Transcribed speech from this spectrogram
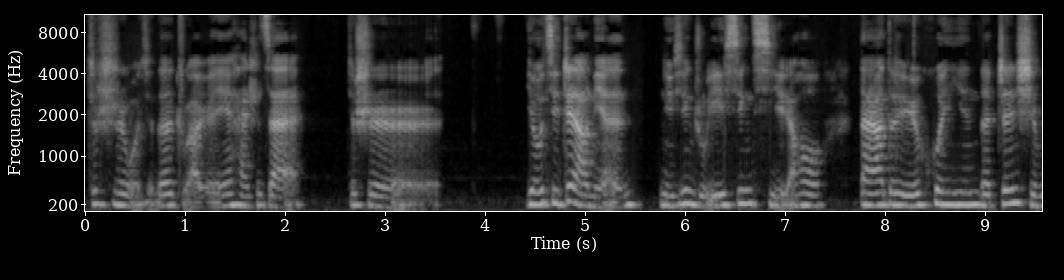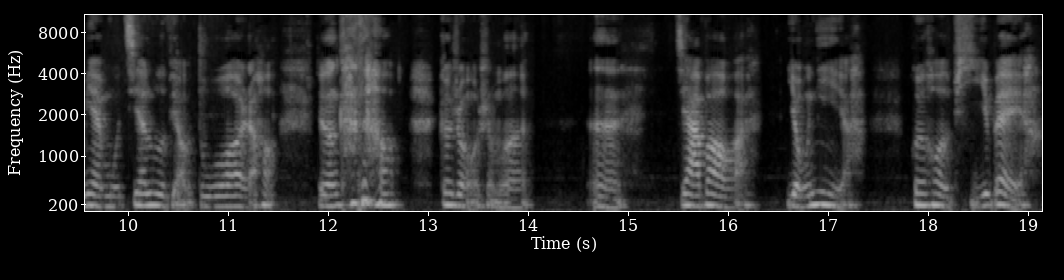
就是我觉得主要原因还是在，就是尤其这两年女性主义兴起，然后大家对于婚姻的真实面目揭露的比较多，然后就能看到各种什么。嗯，家暴啊，油腻啊，婚后的疲惫啊，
